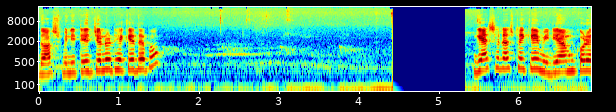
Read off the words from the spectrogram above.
দশ মিনিটের জন্য ঢেকে দেব। গ্যাসের আঁচটাকে মিডিয়াম করে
